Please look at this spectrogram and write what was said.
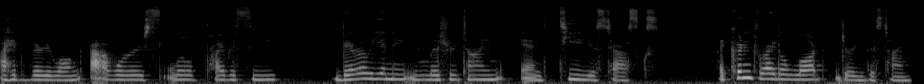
I had very long hours, little privacy, barely any leisure time, and tedious tasks. I couldn't write a lot during this time,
